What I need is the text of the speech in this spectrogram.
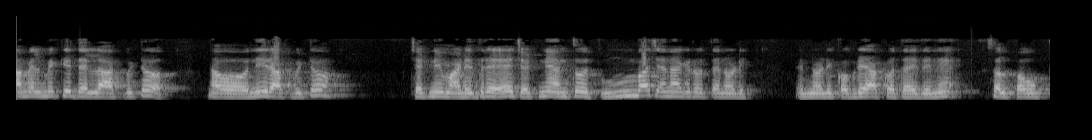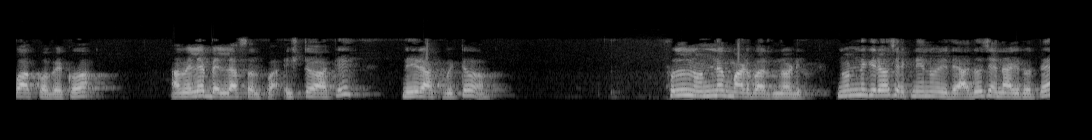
ಆಮೇಲೆ ಮಿಕ್ಕಿದ್ದೆಲ್ಲ ಹಾಕ್ಬಿಟ್ಟು ನಾವು ನೀರು ಹಾಕ್ಬಿಟ್ಟು ಚಟ್ನಿ ಮಾಡಿದರೆ ಚಟ್ನಿ ಅಂತೂ ತುಂಬ ಚೆನ್ನಾಗಿರುತ್ತೆ ನೋಡಿ. ಇದು ನೋಡಿ ಕೊಬ್ಬರಿ ಹಾಕ್ಕೋತಾ ಇದ್ದೀನಿ. ಸ್ವಲ್ಪ ಉಪ್ಪು ಹಾಕ್ಕೋಬೇಕು ಆಮೇಲೆ ಬೆಲ್ಲ ಸ್ವಲ್ಪ ಇಷ್ಟು ಹಾಕಿ ನೀರು ಹಾಕ್ಬಿಟ್ಟು ಫುಲ್ ನುಣ್ಣಗೆ ಮಾಡಬಾರ್ದು ನೋಡಿ. ನುಣ್ಣಗಿರೋ ಚಟ್ನಿನೂ ಇದೆ, ಅದು ಚೆನ್ನಾಗಿರುತ್ತೆ.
